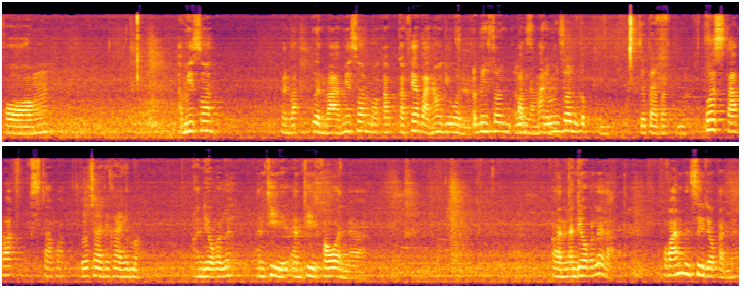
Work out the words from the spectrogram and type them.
ของอเมซอน เป็นว่าเกินว่าอเมซอนบอกกับกาแฟบ้านเฮาอยู่อั่นอเมซอนปั๊มน้ำมันอเมซอนกับสตาร์บัคเออสตาร์บัคสตาร์บัครสชาติคล้ายๆกันบ่อันเดียวกันเลย อันที่อันที่เขาอันน่ะอันอันเดียวกันเลยล่ะเพราะว่ามันเป็นซื้อเดียวกันนั่น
